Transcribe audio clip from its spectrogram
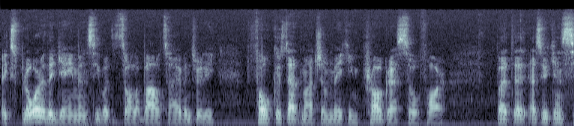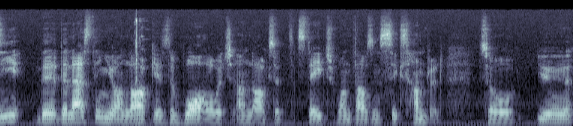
explore the game and see what it's all about, so I haven't really focused that much on making progress so far. But uh, as you can see, the, the last thing you unlock is the wall, which unlocks at stage 1600. So you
